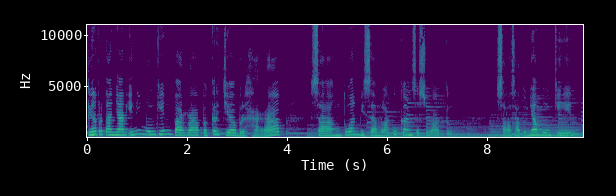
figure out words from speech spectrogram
Dengan pertanyaan ini, mungkin para pekerja berharap sang tuan bisa melakukan sesuatu. Salah satunya mungkin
